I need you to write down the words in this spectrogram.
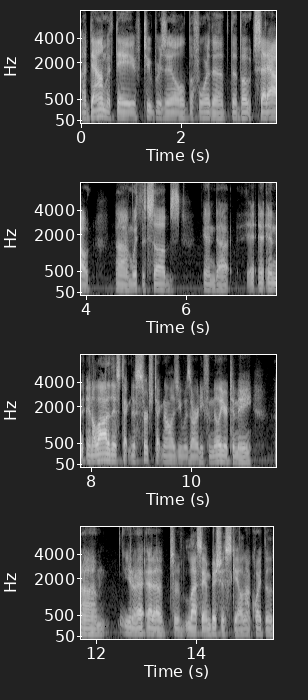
uh, down with Dave to Brazil before the the boat set out um, with the subs, and uh, and and a lot of this tech, this search technology was already familiar to me. Um, you know, at, at, a sort of less ambitious scale, not quite the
